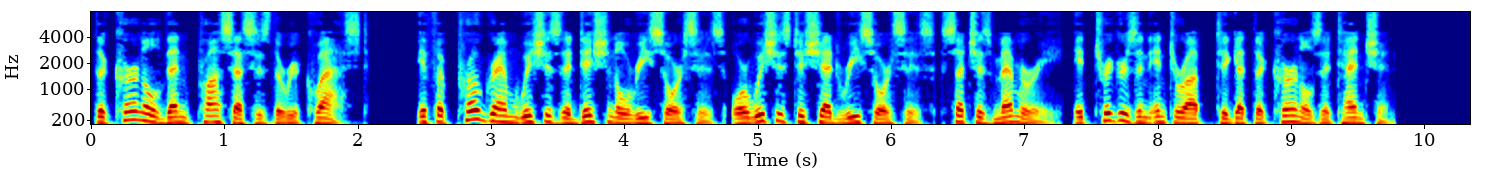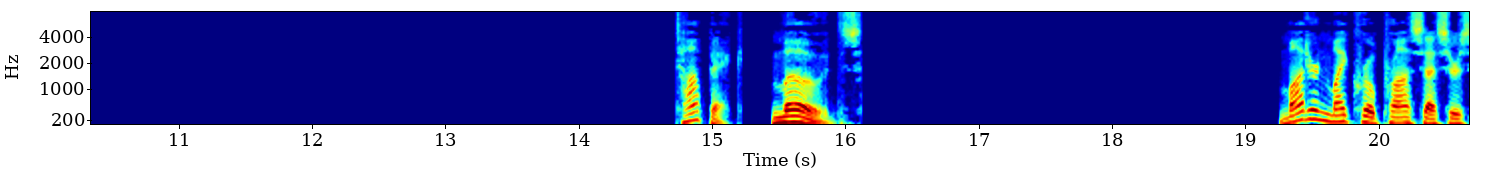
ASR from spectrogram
The kernel then processes the request. If a program wishes additional resources or wishes to shed resources such as memory, it triggers an interrupt to get the kernel's attention. Topic: Modes. Modern microprocessors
